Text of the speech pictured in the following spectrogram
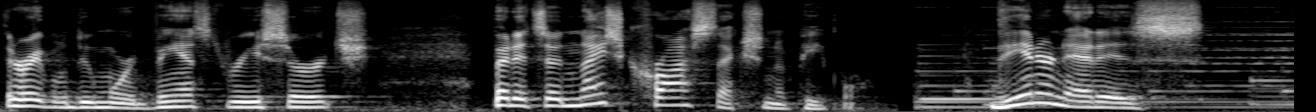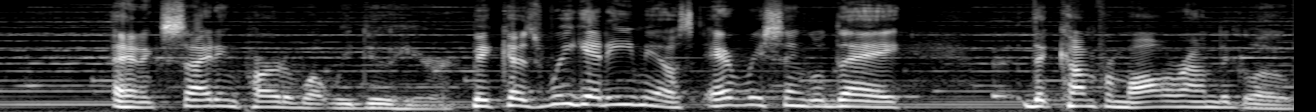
that are able to do more advanced research. But it's a nice cross-section of people. The internet is an exciting part of what we do here because we get emails every single day that come from all around the globe.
